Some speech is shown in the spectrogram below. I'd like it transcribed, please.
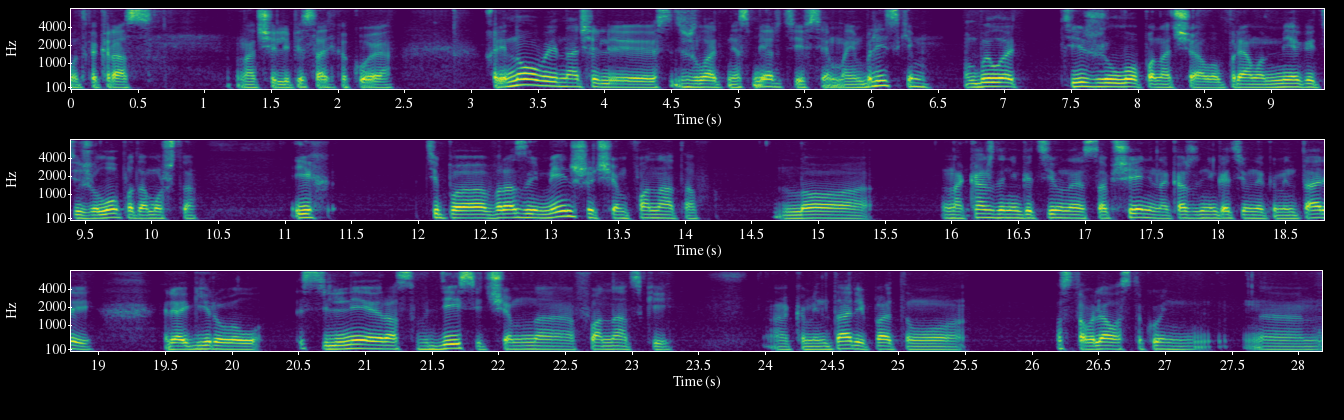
вот как раз начали писать, какое хреновые, начали желать мне смерти всем моим близким. Было тяжело поначалу, прямо мега тяжело, потому что их типа в разы меньше, чем фанатов, но на каждое негативное сообщение, на каждый негативный комментарий реагировал сильнее раз в 10, чем на фанатский э, комментарий, поэтому оставлялось такой э,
